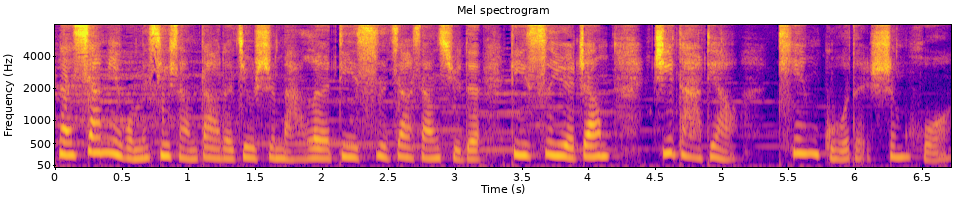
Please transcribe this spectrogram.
那下面我们欣赏到的就是马勒第四交响曲的第四乐章 G 大调《天国的生活》。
